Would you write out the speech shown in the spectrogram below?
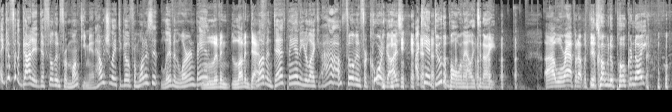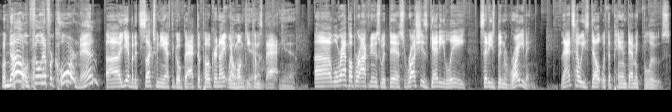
Hey, good for the guy that, filled in for Munky, man. How would you like to go from what is it, Live and Learn band, Living, love and death. Love and Death band, and you're like, ah, I'm filling in for Korn, guys. I can't do the bowling alley tonight. Uh, we'll wrap it up with this. You coming to poker night? no, I'm filling in for Korn, man. Uh, yeah, but it sucks when you have to go back to poker night when Munky comes back. Oh, Yeah. Uh, we'll wrap up rock news with this. Rush's Geddy Lee said he's been writing. That's how he's dealt with the pandemic blues.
